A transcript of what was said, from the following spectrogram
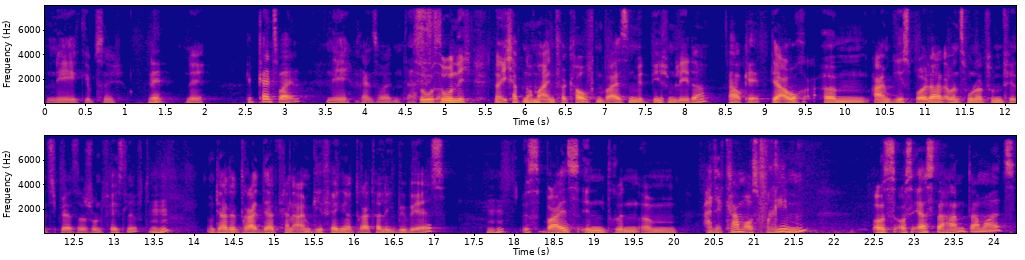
Nee, gibt's nicht. Nee? Nee. Gibt keinen zweiten? Nee, keinen zweiten. Das so, so nicht. Na, ich habe noch mal einen verkauften weißen mit beigem Leder. Ah, okay. Der auch ähm, AMG-Spoiler hat, aber ein 245 PS, also schon Facelift. Mhm. Und der, hatte drei, der hat keine AMG-Felgen, der hat dreiteilige BBS. Mhm. Ist weiß, innen drin. Ähm, ah, der kam aus Bremen, aus, aus erster Hand damals.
